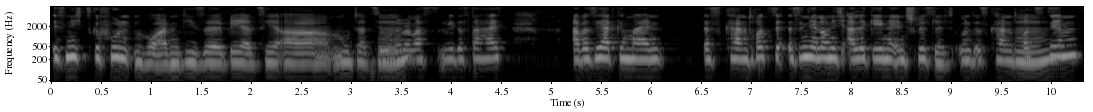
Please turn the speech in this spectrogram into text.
ist nichts gefunden worden, diese BRCA-Mutation mhm. oder was, wie das da heißt. Aber sie hat gemeint, es kann trotzdem, es sind ja noch nicht alle Gene entschlüsselt und es kann mhm. trotzdem mhm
